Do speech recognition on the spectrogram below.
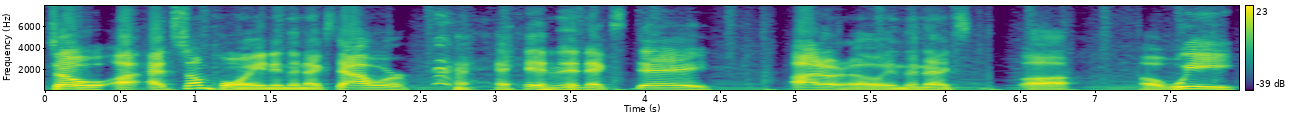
So uh, at some point in the next hour, in the next day, I don't know, in the next uh, a week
